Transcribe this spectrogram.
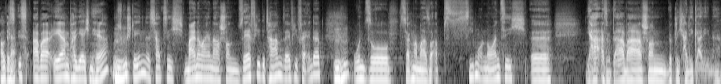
Okay. Das ist aber eher ein paar Jährchen her, muss ich gestehen. Es hat sich meiner Meinung nach schon sehr viel getan, sehr viel verändert. Und so, sagen wir mal, so ab 97, äh, ja, also da war schon wirklich Halligalli. Ne?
